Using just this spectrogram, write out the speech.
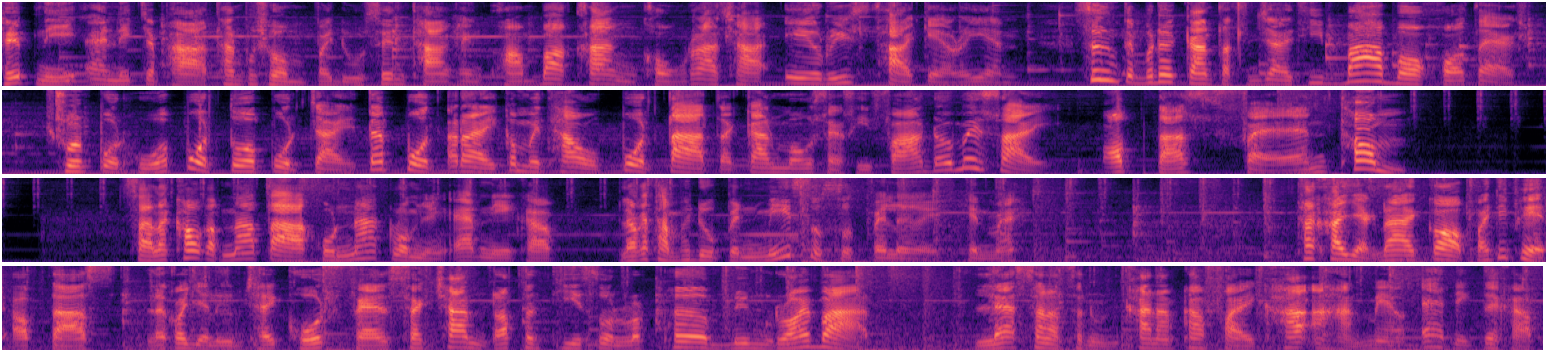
คลิปนี้แอนนิกจะพาท่านผู้ชมไปดูเส้นทางแห่งความบ้าคลั่งของราชาเอริสทาแกเรียน ซึ่งเต็มไปด้วยการตัดสินใจที่บ้าบอคอแตก ชวนปวดหัวปวดตัวปวดใจ แต่ปวดอะไรก็ไม่เท่า ปวดตาจากการมองแสงสีฟ้าโดยไม่ใส่ออปตัสแฟนทอมใส่แล้วเข้ากับหน้าตาคนหน้ากลมอย่างแอดนี้ครับ แล้วก็ทำให้ดูเป็นมิสสุดๆ ไปเลยเห็นไหม ถ้าใครอยากได้ก็ไปที่เพจ Optus แล้วก็อย่าลืมใช้โค้ด FANSFACTION รับทันทีส่วนลดเพิ่ม 100 บาท และสนับสนุนค่าน้ำค่าไฟค่าอาหารแมวแอดนิกด้วยครับ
